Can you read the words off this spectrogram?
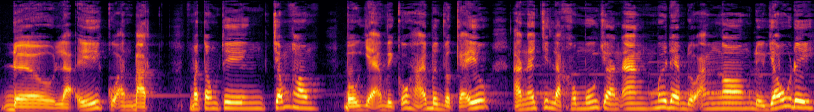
Đều là ý của anh Bạch. Mà Thông Thiên chống hông. Bộ dạng vì cố Hải bên vực kẻ yếu. Anh ấy chính là không muốn cho anh ăn, mới đem đồ ăn ngon đều giấu đi.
